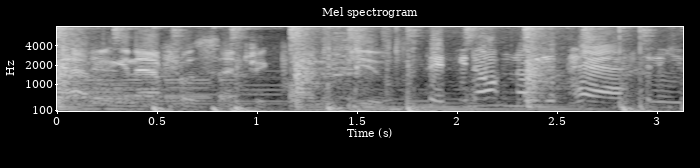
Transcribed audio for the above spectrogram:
having an Afrocentric point of view. If you don't know your past, then you don't know your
